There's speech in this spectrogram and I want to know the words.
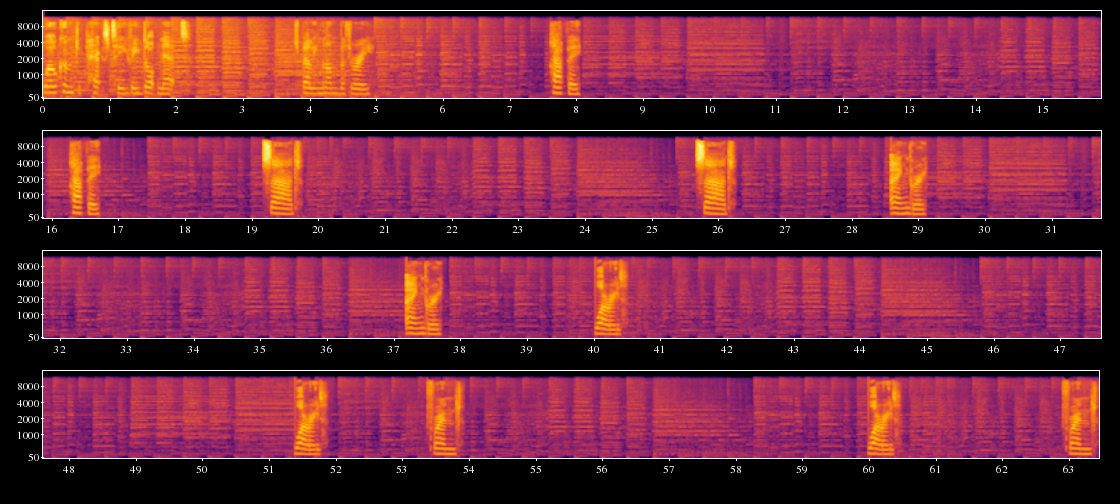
Welcome to PexTV.net. Spelling number three. Happy. Happy. Sad. Sad. Angry. Angry. Worried. Worried. Friend. Worried. Friend.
